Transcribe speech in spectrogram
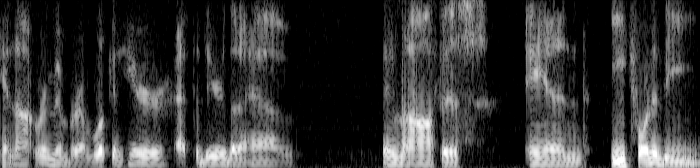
cannot remember. I'm looking here at the deer that I have in my office, and each one of these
